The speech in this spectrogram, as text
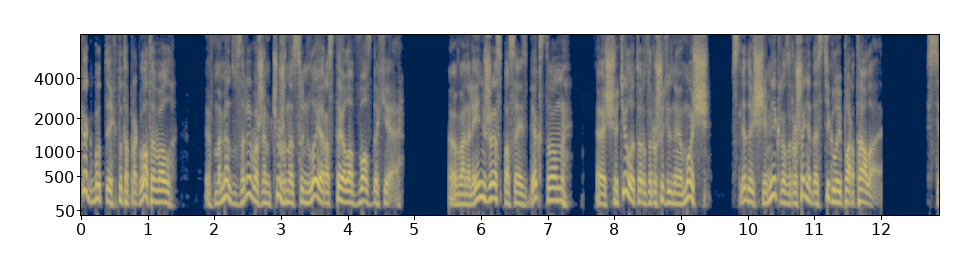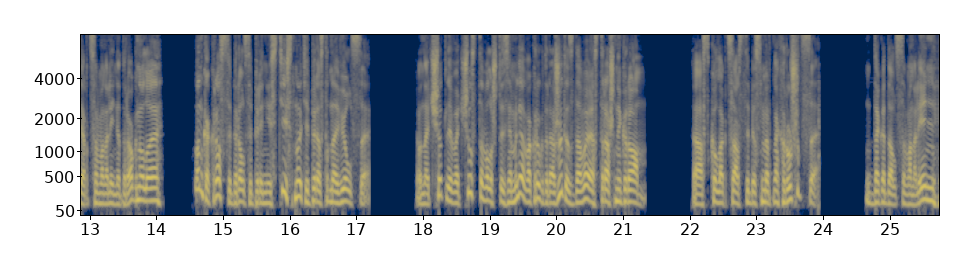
как будто их кто-то проглатывал. В момент взрыва жемчужина Суньлэя растаяла в воздухе. Ван Линь же, спасаясь бегством, ощутил эту разрушительную мощь. В следующий миг разрушение достигло и портала. Сердце Ван Линя дрогнуло. Он как раз собирался перенестись, но теперь остановился. Он отчетливо чувствовал, что земля вокруг дрожит, издавая страшный гром. А осколок царства бессмертных рушится? Догадался Ван Линь.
